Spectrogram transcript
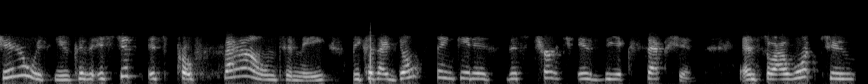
share with you because it's just it's profound to me because I don't think it is this church is the exception. And so I want to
